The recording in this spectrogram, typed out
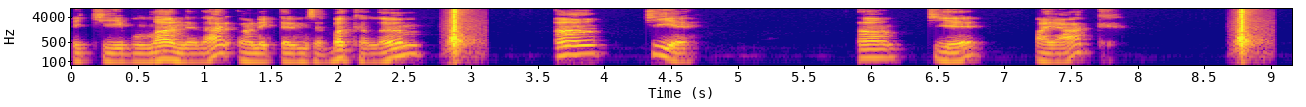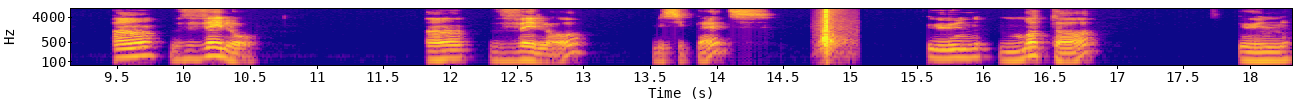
Peki bunlar neler? Örneklerimize bakalım. Un pied. Un pied, ayak. Un vélo. Un vélo, bisiklet. Une moto. Une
